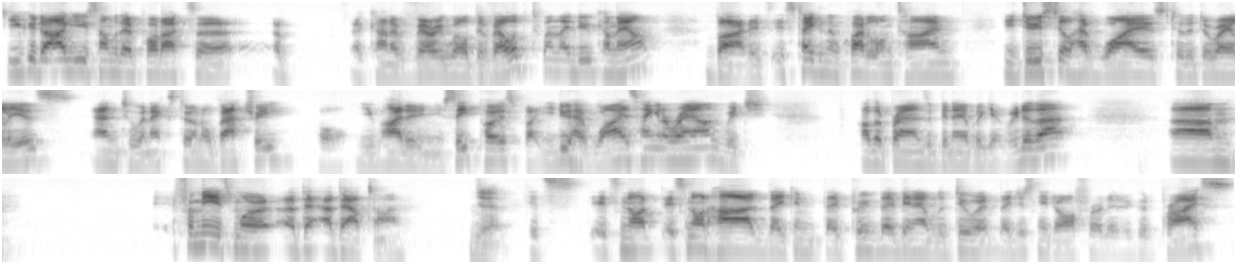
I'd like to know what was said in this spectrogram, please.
You could argue some of their products are, are, are kind of very well developed when they do come out, but it's, it's taken them quite a long time. You do still have wires to the derailleurs and to an external battery, or you hide it in your seat post, but you do have wires hanging around, which other brands have been able to get rid of that. Um, for me, it's more about, about time. yeah. It's it's not it's not hard. They can they prove they've been able to do it. They just need to offer it at a good price.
